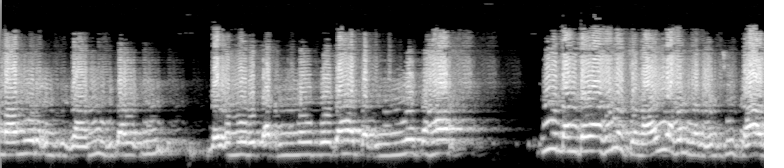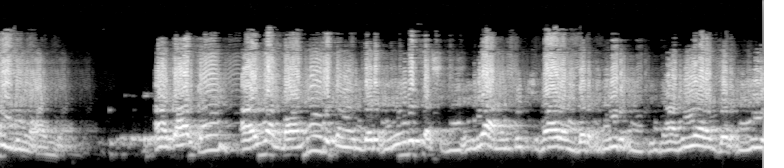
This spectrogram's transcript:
مامور انتظامی بتائی بل امور تقنینی کو کہا تقنینی کہا یہ بندہ ہمیں چنائی ہم ہم کہا بھی دنیا آکار کن آیا معمول کن در امور تشریعیہ ہم کو شمار در امور انتظامیہ در امور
